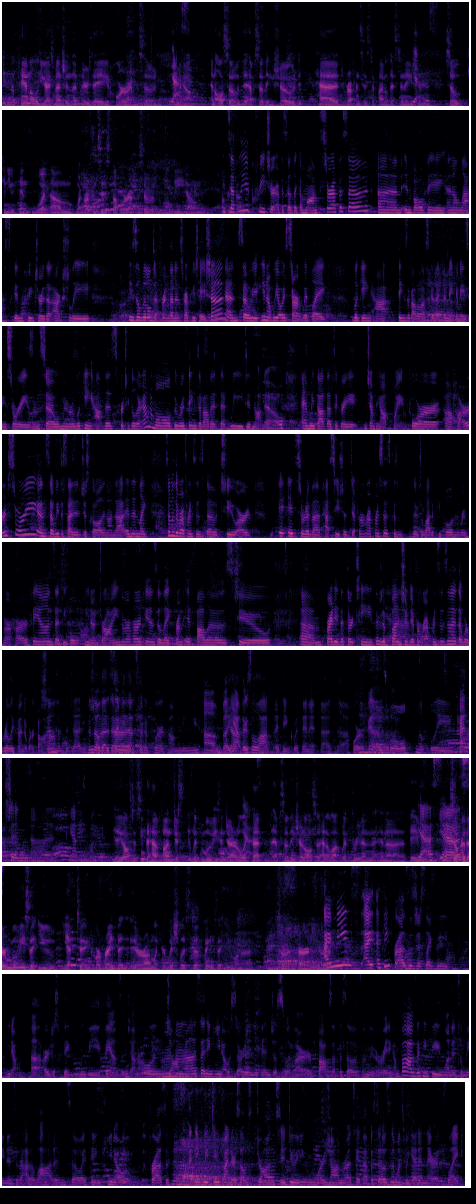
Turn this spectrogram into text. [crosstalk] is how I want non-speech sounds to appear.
in the panel, you guys mentioned that there's a horror episode Yes. coming out, and also the episode that you showed had references to Final Destination. Yes. So, can you hint what um, what references the horror episode will be? Um, It's definitely on? a creature episode, like a monster episode, um, involving an Alaskan creature that actually is a little different than its reputation. And so, we, you know, we always start with like looking at things about Alaska that can make amazing stories. And so, when we were looking at this particular animal, there were things about it that we did not know. And we thought that's a great jumping off point for a horror story. And so, we decided to just go all in on that. And then, like, some of the references, though, too, are it, it's sort of a pastiche of different references because there's a lot of people in the room who are horror fans and people, you know, drawing who are horror fans. So, like, from It Follows to um, Friday the 13th, there's a Yeah. bunch of different references in it that were really fun to work on. Shaun of the Dead, even Shaun though that's I mean that's sort of horror comedy. Um, but yeah. Yeah. there's a lot I think within it that uh, horror fans will hopefully catch and uh, yeah, respond to. Yeah, you also seem to have fun just with movies in general. Like Yes. that the episode that you showed also had a lot with Three Men and a Baby. Yes, yes. So, are there movies that you've yet to incorporate that are on like your wish list of things that you want to sort of parody? Or... I mean, I, I think for us it's just like we, you know, uh, are just big movie fans in general and genre. So I think you know, starting even just with our Bob's episodes when we were writing on Bob's, I think we wanted to lean into that a lot. And so I think you know, for us, it's I think we do find ourselves drawn to doing more genre type episodes. And then once we get in there, it's like.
